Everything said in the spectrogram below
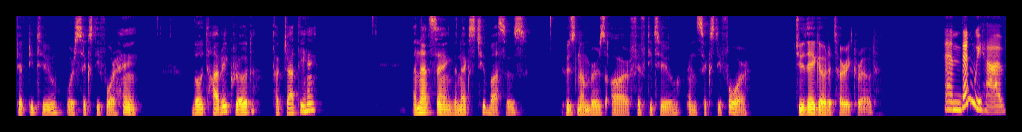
52 or 64 hai, vo tariq road tak jati hai? and that's saying the next two buses whose numbers are 52 and 64 do they go to Tariq Road And then we have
